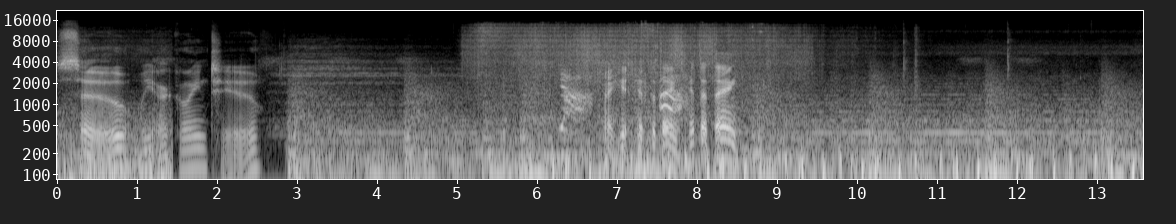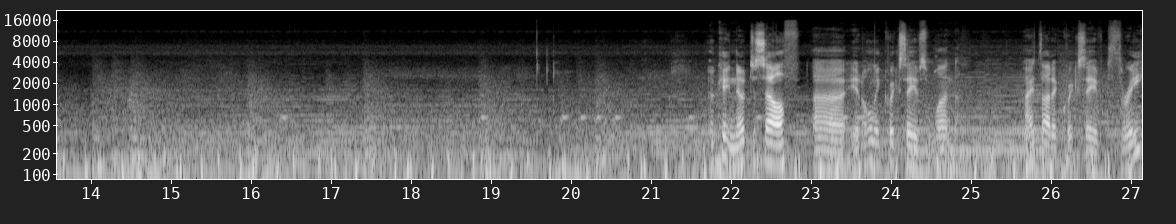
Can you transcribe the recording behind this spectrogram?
So we are going to. I hit hit the thing. Hit the thing. Okay, note to self, uh, it only quick saves one. I thought it quick saved three.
